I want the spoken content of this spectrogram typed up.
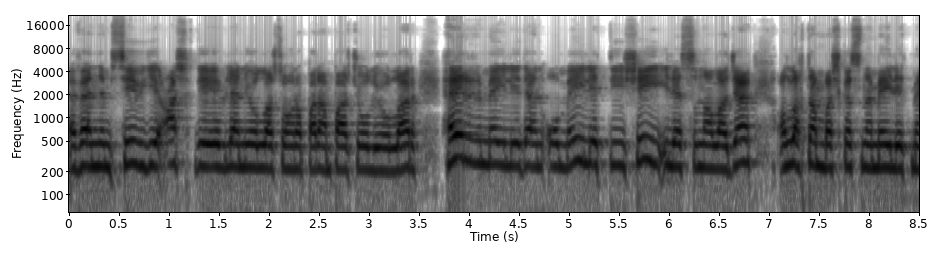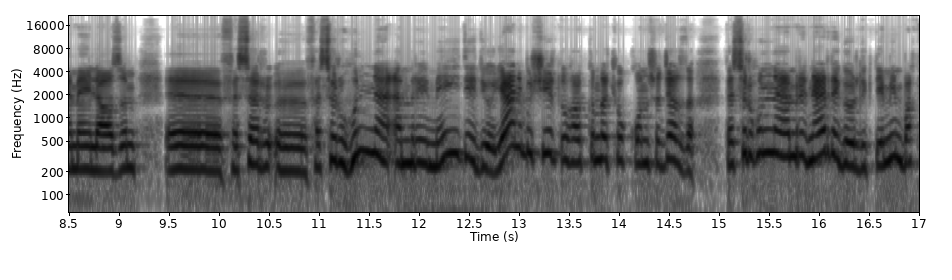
efendim sevgi, aşk diye evleniyorlar sonra paramparça oluyorlar. Her meyleden o meylettiği şey ile sınalacak. Allah'tan başkasına meyletmemen lazım. Ee, feser e, feserhunne emri meyde diyor. Yani bu şiir hakkında çok konuşacağız da. Feserhunne emri nerede gördük demin? Bak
